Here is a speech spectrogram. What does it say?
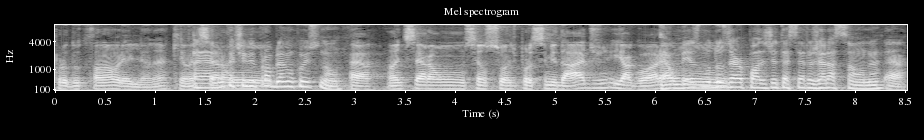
produto está na orelha, né? Que antes é, era nunca um... tive problema com isso, não. É, antes era um sensor de proximidade e agora é, é o um... mesmo dos AirPods de terceira geração, né? É,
